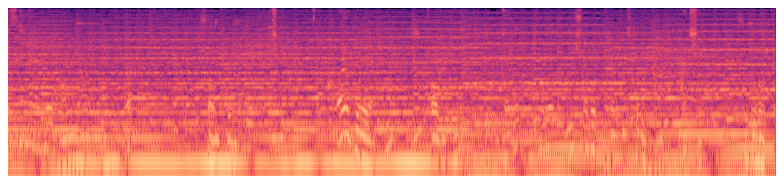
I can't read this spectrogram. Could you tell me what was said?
এসআইআর এর গণনা সম্পূর্ণ হয়ে আবারও বলে রাখি, এই দুই আছে শুধুমাত্র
